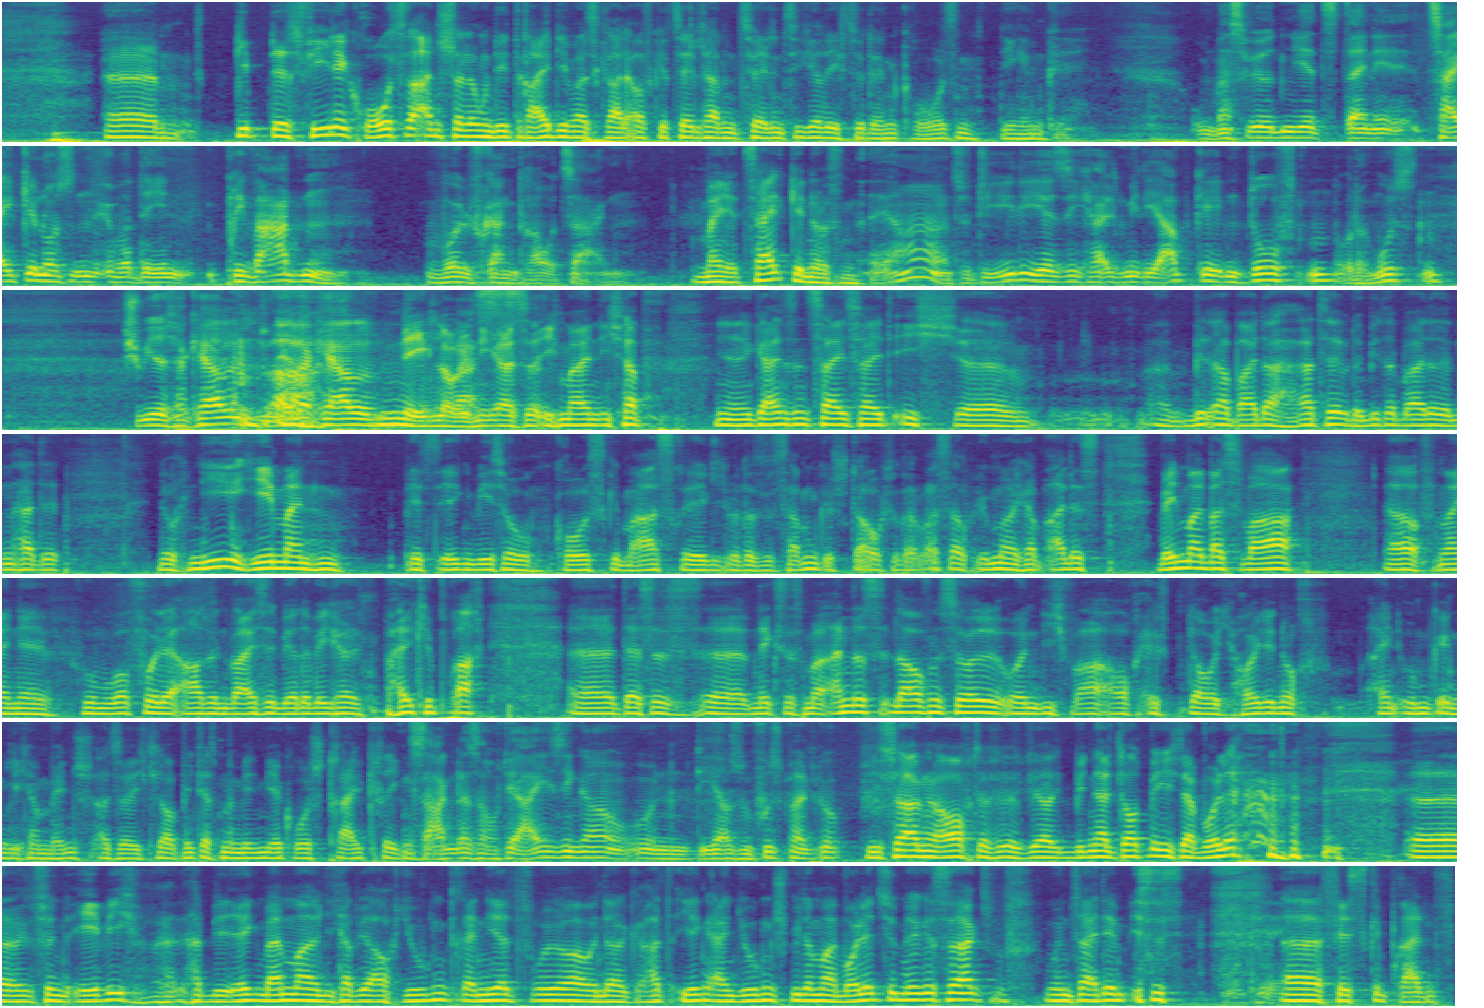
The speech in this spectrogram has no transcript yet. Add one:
äh, gibt es viele Großveranstaltungen. Die drei, die wir jetzt gerade aufgezählt haben, zählen sicherlich zu den großen Dingen. Okay. Und was würden jetzt deine Zeitgenossen über den privaten Wolfgang Traut sagen? Meine Zeitgenossen? Ja, also die, die sich halt mit dir abgeben durften oder mussten. Schwieriger Kerl, netter Ach, Kerl. Nee, glaube ich nicht. Also ich meine, ich habe in der ganzen Zeit, seit ich äh, Mitarbeiter hatte oder Mitarbeiterinnen hatte, noch nie jemanden jetzt irgendwie so groß gemaßregelt oder zusammengestaucht oder was auch immer. Ich habe alles, wenn mal was war, auf meine humorvolle Art und Weise mehr oder weniger beigebracht, äh, dass es äh, nächstes Mal anders laufen soll. Und ich war auch, glaube ich, heute noch ein umgänglicher Mensch. Also ich glaube nicht, dass man mit mir groß Streit kriegen kann. Sagen das auch die Eisinger und die aus dem Fußballclub? Die sagen auch, dass, ja, bin halt dort bin ich der Wolle. äh, sind ewig. Hat mir irgendwann mal, ich habe ja auch Jugend trainiert früher und da hat irgendein Jugendspieler mal Wolle zu mir gesagt und seitdem ist es okay. äh, festgebrannt.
